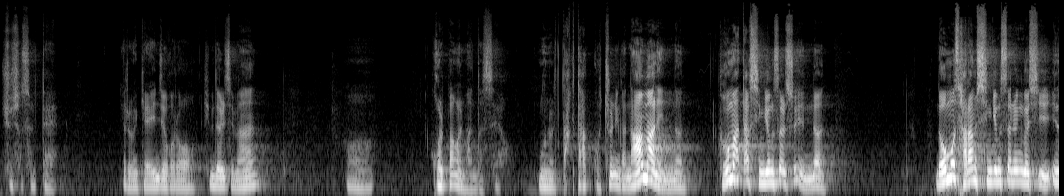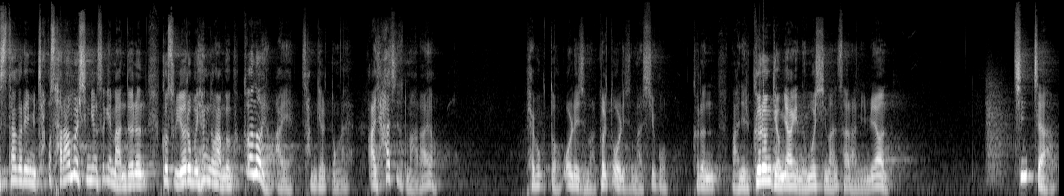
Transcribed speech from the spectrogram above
주셨을 때 여러분 개인적으로 힘들지만 어, 골방을 만들었어요. 문을 딱 닫고 주님과 나만 있는 그것만 딱 신경 쓸 수 있는 너무 사람 신경 쓰는 것이 인스타그램이 자꾸 사람을 신경 쓰게 만드는 그것으로 여러분 행동하는 거 끊어요. 아예 3개월 동안에. 아예 하지도 말아요. 페북도 올리지 마. 글도 올리지 마시고. 그런, 만일 그런 경향이 너무 심한 사람이면 진짜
